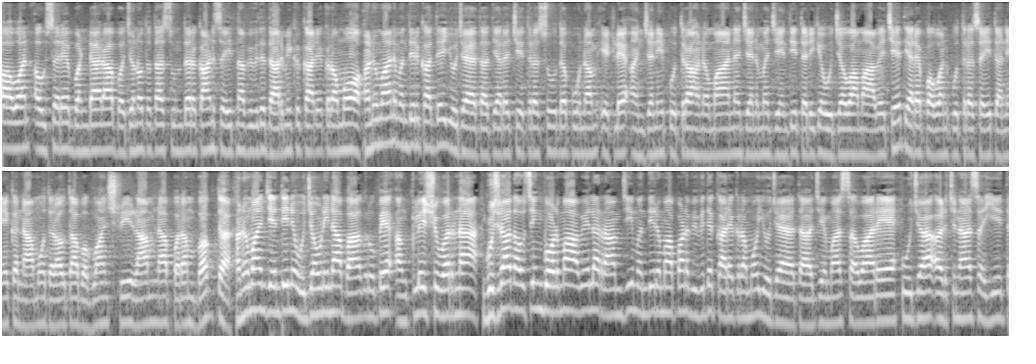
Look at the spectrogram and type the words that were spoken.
પાવન અવસરે ભંડારા, ભજનો તથા સુંદરકાંડ સહિતના વિવિધ ધાર્મિક કાર્યક્રમો હનુમાન મંદિર ખાતે યોજાયા હતા. ત્યારે ચૈત્ર સુદ પૂનમ એટલે અંજની પુત્ર હનુમાન જન્મ જયંતિ તરીકે ઉજવવામાં આવે છે. ત્યારે પવનપુત્ર સહિત અનેક નામો ધરાવતા ભગવાન શ્રી રામના પરમ ભક્ત હનુમાન જયંતિની ઉજવણીના ભાગરૂપે અંકલેશ્વરના ગુજરાત હાઉસિંગ બોર્ડમાં આવેલા રામજી મંદિરમાં પણ વિવિધ કાર્યક્રમો યોજાયા હતા, જેમાં સવારે પૂજા અર્ચના સહિત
